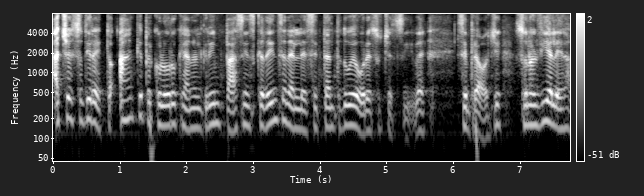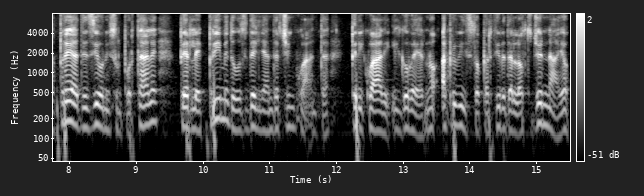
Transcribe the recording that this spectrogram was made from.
Accesso diretto anche per coloro che hanno il Green Pass in scadenza nelle 72 ore successive. Sempre oggi sono al via le preadesioni sul portale per le prime dosi degli under 50 per i quali il governo ha previsto a partire dall'8 gennaio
